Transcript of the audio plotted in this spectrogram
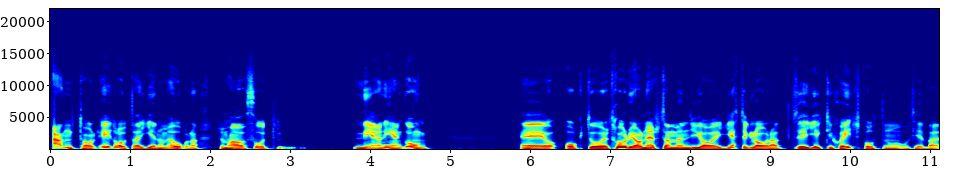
antal idrottare genom åren som har fått mer än en gång Eh, och då trodde jag nästan, men jag är jätteglad att det gick till skidsporten och till,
